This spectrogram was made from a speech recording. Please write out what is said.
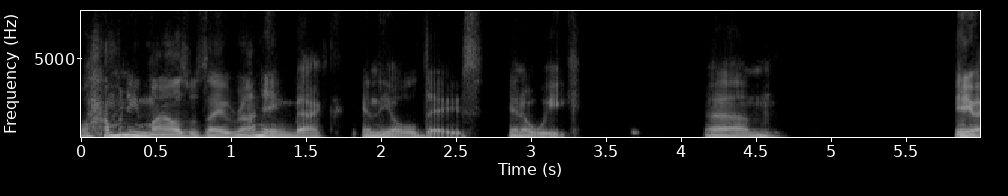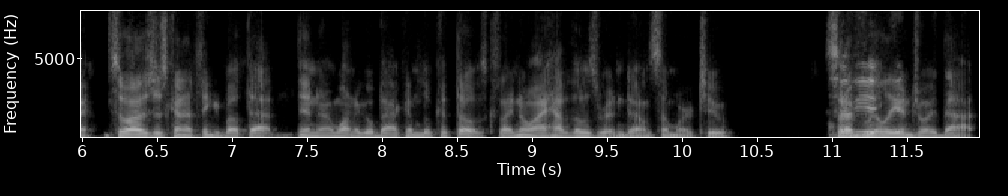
well, how many miles was I running back in the old days in a week? Um. Anyway, so I was just kind of thinking about that, and I want to go back and look at those because I know I have those written down somewhere too. So So I've you- really enjoyed that.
